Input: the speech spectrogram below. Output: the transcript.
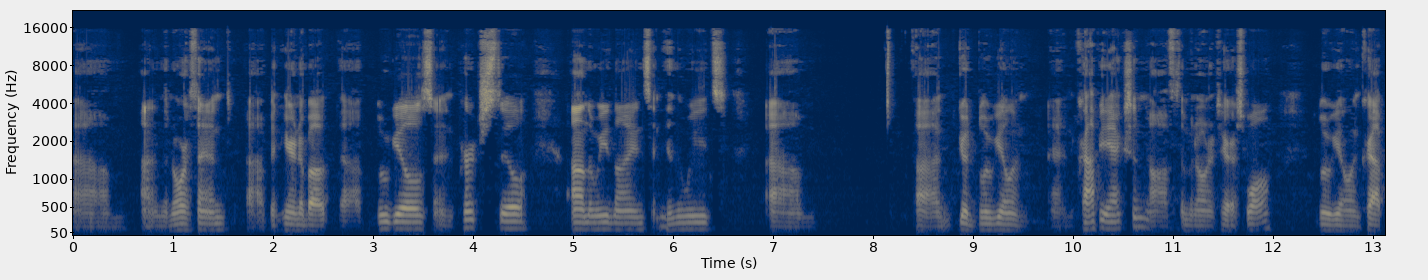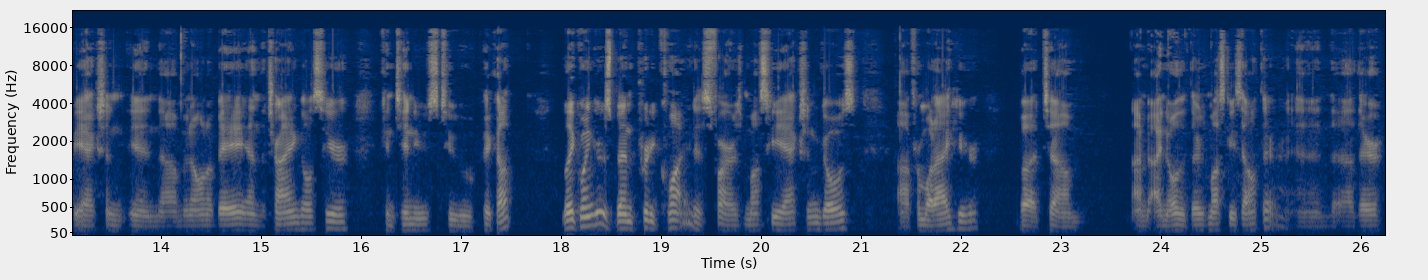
Um, on the north end, I've uh, been hearing about uh, bluegills and perch still on the weed lines and in the weeds. Um, uh, good bluegill and, and crappie action off the Monona Terrace wall. Bluegill and crappie action in uh, Monona Bay and the triangles here continues to pick up. Lake Wingra's been pretty quiet as far as muskie action goes, uh, from what I hear, but um, i know that there's muskies out there, and uh, they're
